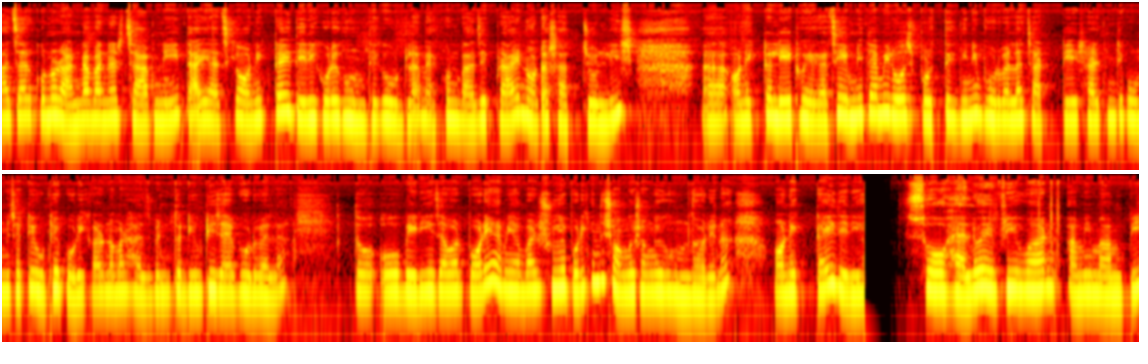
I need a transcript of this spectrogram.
আজ আর কোনো রান্না বান্নার চাপ নেই, তাই আজকে অনেকটাই দেরি করে ঘুম থেকে উঠলাম। এখন বাজে প্রায় নটা সাতচল্লিশ অনেকটা লেট হয়ে গেছে। এমনিতে আমি রোজ প্রত্যেক দিনই ভোরবেলা চারটে, সাড়ে তিনটে, পৌনে চারটে উঠে পড়ি, কারণ আমার হাজব্যান্ড তো ডিউটি যায় ভোরবেলা। তো ও বেরিয়ে যাওয়ার পরে আমি আবার শুয়ে পড়ি, কিন্তু সঙ্গে সঙ্গে ঘুম ধরে না। অনেকটাই দেরি সো হ্যালো এভরিওয়ান আমি মাম্পি।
